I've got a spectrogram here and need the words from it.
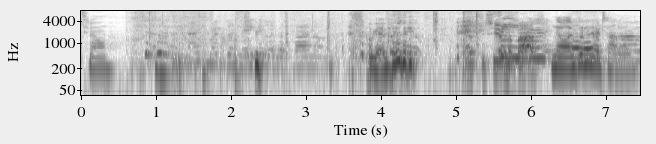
do you know. Okay. you see she in a bath? No, I'm putting her tan on.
